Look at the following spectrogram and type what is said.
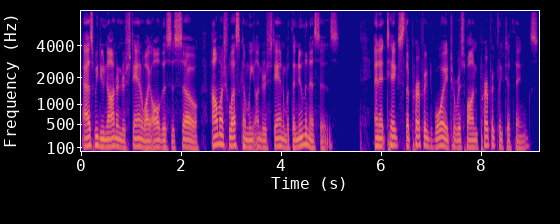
As we do not understand why all this is so, how much less can we understand what the numinous is? And it takes the perfect void to respond perfectly to things.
